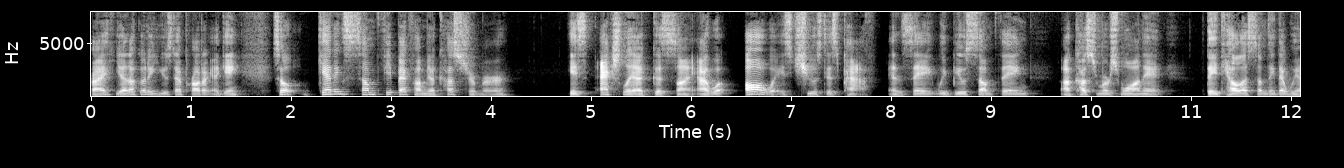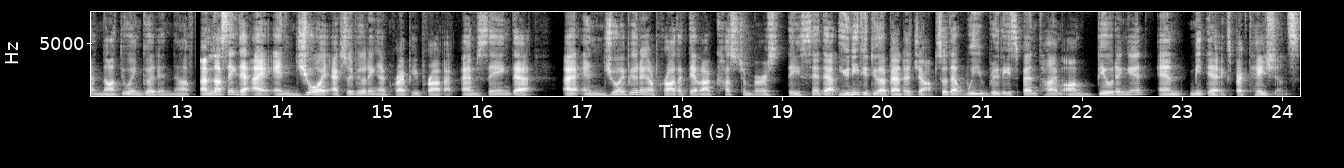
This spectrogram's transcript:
right? You're not going to use that product again. So getting some feedback from your customer is actually a good sign. I will always choose this path and say we build something, our customers want it. They tell us something that we are not doing good enough. I'm not saying that I enjoy actually building a crappy product. I'm saying that I enjoy building a product that our customers they say that you need to do a better job so that we really spend time on building it and meet their expectations.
